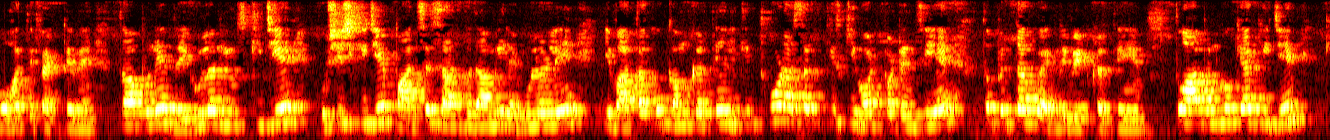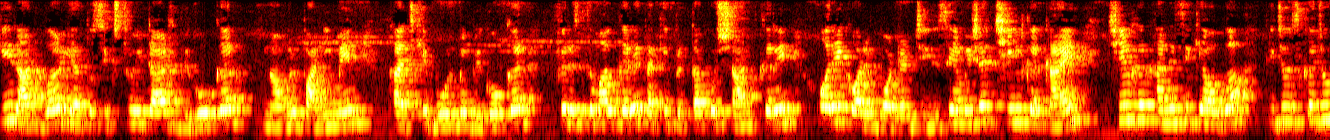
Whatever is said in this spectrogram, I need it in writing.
बहुत इफ़ेक्टिव हैं। तो आप उन्हें रेगुलर यूज़ कीजिए, कोशिश कीजिए, पाँच से सात बादाम रेगुलर लें। ये वाता को कम करते हैं, लेकिन थोड़ा सा इसकी हॉट पोटेंसी है तो पित्ता को एग्रीवेट करते हैं। तो आप इनको क्या कीजिए कि रात भर या तो सिक्स टू एट आवर्स भिगो कर नॉर्मल पानी में, कांच के बोल में भिगो कर फिर इस्तेमाल करें ताकि पित्ता को शांत करें। और एक और इंपॉर्टेंट चीज़, इसे हमेशा छील कर खाएँ। छील कर खाने से क्या होगा कि जो इसका जो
